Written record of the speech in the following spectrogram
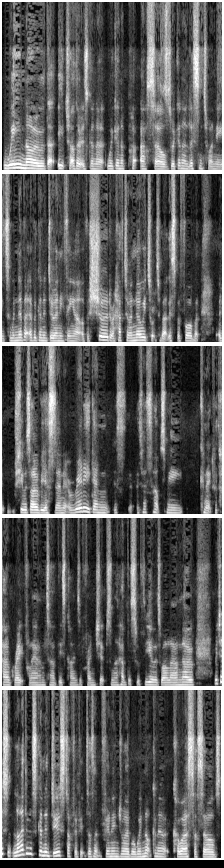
we know that each other is gonna we're gonna put ourselves we're gonna listen to our needs. We're never ever going to do anything out of a should or have to. I know we talked about this before but uh, she was over yesterday and it really again it just helps me connect with how grateful i am to have these kinds of friendships. And i have this with you as well i know we're just neither is going to do stuff if it doesn't feel enjoyable. We're not going to coerce ourselves.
